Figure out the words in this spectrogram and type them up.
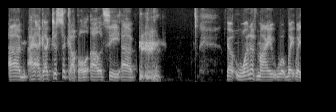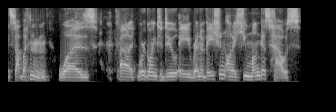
Um, I, I got just a couple. Uh, let's see. Uh, uh, one of my wait wait stop hmm, was uh, we're going to do a renovation on a humongous house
